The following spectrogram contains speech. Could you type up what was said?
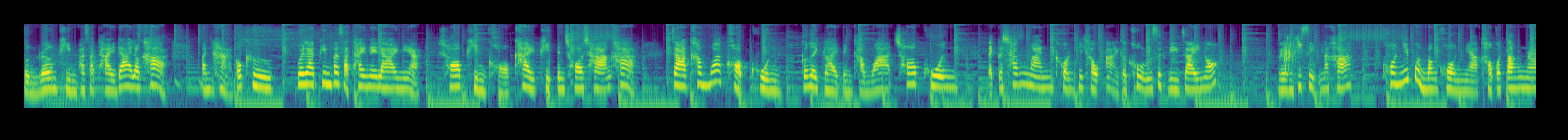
จนเริ่มพิมพ์ภาษาไทยได้แล้วค่ะ ปัญหาก็คือ เวลาพิมพ์ภาษาไทยในไลน์เนี่ยชอบพิมพ์ขอไข่ผิดเป็นชอช้างค่ะ จากคำว่าขอบคุณก็เลยกลายเป็นคำว่าชอบคุณ แต่ก็ช่างมันคนที่เขาอ่านก็คงรู้สึกดีใจเนาะเรื่องที่ 10 นะคะ คนญี่ปุ่นบางคนเนี่ยเขาก็ตั้งหน้า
